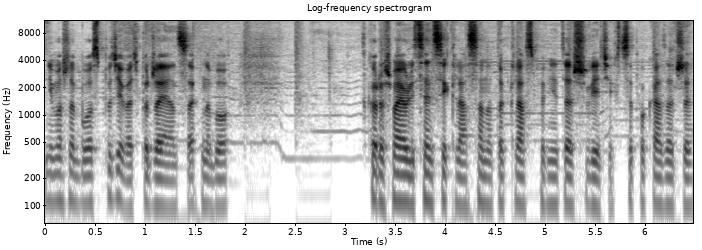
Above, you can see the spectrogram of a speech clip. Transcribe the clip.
nie można było spodziewać po Giantsach, no bo skoro już mają licencję klasa, no to klas pewnie też, wiecie, chce pokazać, że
